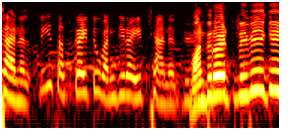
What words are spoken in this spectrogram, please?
channel. Please subscribe to 108 channel. 108 TV ki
